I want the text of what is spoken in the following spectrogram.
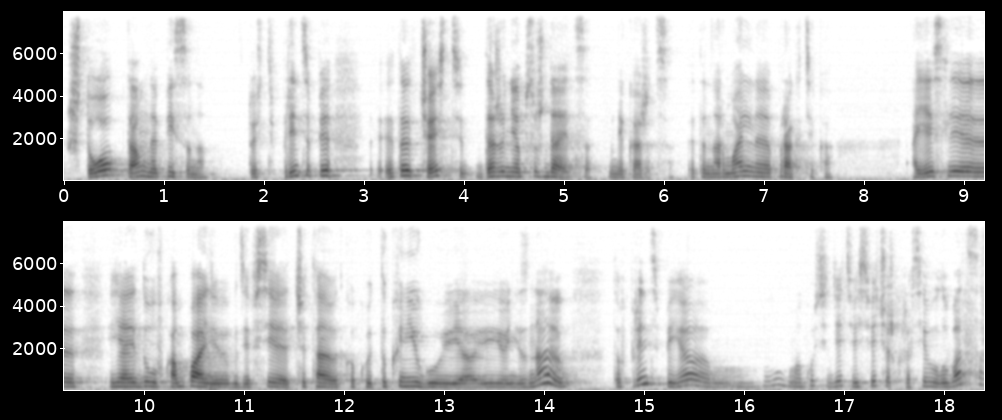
что там написано. То есть, в принципе, эта часть даже не обсуждается, мне кажется. Это нормальная практика. А если я иду в компанию, где все читают какую-то книгу, и я ее не знаю, то, в принципе, я ну, могу сидеть весь вечер красиво улыбаться,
